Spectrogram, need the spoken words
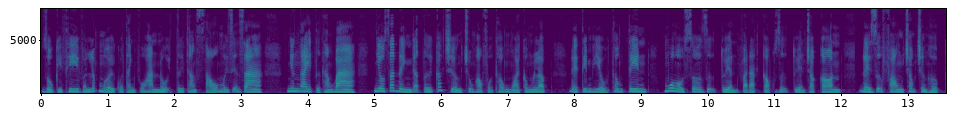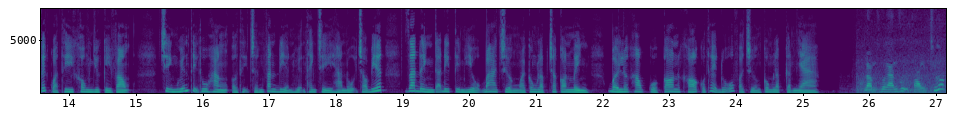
Dù kỳ thi vào lớp 10 của thành phố Hà Nội tới tháng 6 mới diễn ra, nhưng ngay từ tháng 3, nhiều gia đình đã tới các trường trung học phổ thông ngoài công lập để tìm hiểu thông tin, mua hồ sơ dự tuyển và đặt cọc dự tuyển cho con để dự phòng trong trường hợp kết quả thi không như kỳ vọng. Chị Nguyễn Thị Thu Hằng ở thị trấn Văn Điển, huyện Thanh Trì, Hà Nội cho biết, gia đình đã đi tìm hiểu ba trường ngoài công lập cho con mình bởi lực học của con khó có thể đỗ vào trường công lập gần nhà làm phương án dự phòng trước,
